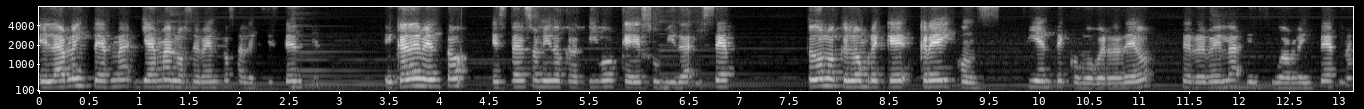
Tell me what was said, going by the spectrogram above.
El habla interna llama a los eventos a la existencia. En cada evento está el sonido creativo que es su vida y ser. Todo lo que el hombre cree y consiente como verdadero se revela en su habla interna.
